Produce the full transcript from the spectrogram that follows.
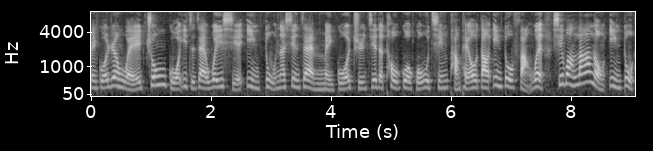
美国认为中国一直在威胁印度，那现在美国直接的透过国务卿庞培欧到印度访问，希望拉拢印度。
